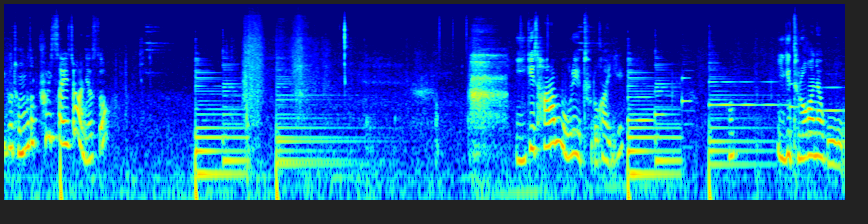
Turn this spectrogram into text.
이거 전부 다 프리 사이즈 아니었어? 이게 사람 머리에 들어가 이게? 어? 이게 들어가냐고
